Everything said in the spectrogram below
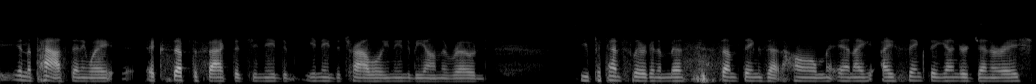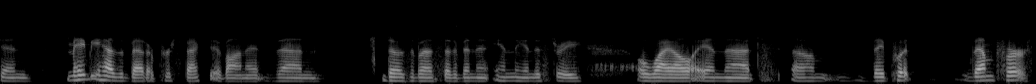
in the past anyway accept the fact that you need to you need to travel, you need to be on the road. You potentially are going to miss some things at home, and I I think the younger generation maybe has a better perspective on it than those of us that have been in the industry a while and that um, they put them first,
